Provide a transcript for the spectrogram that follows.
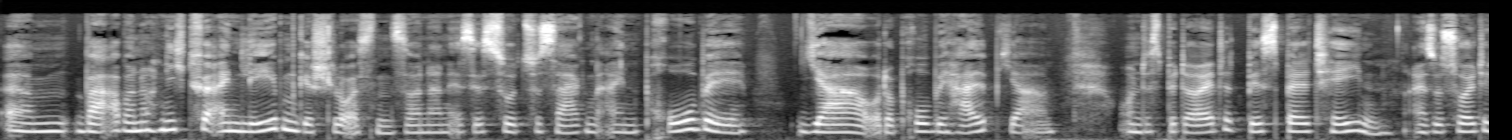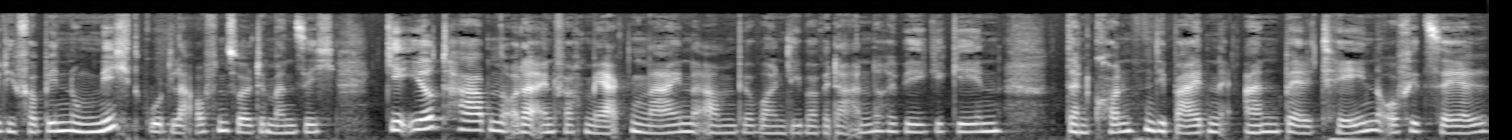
ähm, war aber noch nicht für ein Leben geschlossen, sondern es ist sozusagen ein Probe, Jahr oder Probehalbjahr. Und es bedeutet bis Beltane. Also sollte die Verbindung nicht gut laufen, sollte man sich geirrt haben oder einfach merken, nein, ähm, wir wollen lieber wieder andere Wege gehen, dann konnten die beiden an Beltane offiziell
